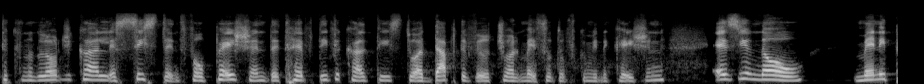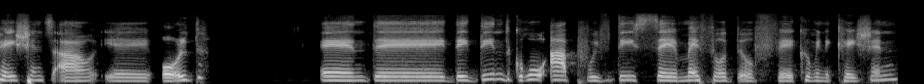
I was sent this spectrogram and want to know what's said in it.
technological assistance for patients that have difficulties to adapt the virtual method of communication. As you know, many patients are uh, old and they didn't grow up with this uh, method of uh, communication.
